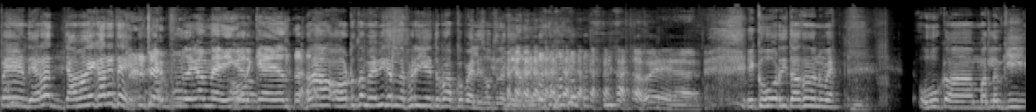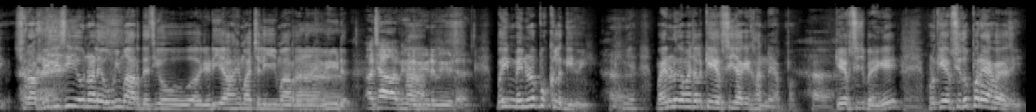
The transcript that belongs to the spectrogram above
ਭੈਣ ਦੇ ਯਾਰ ਜਾਵਾਂਗੇ ਕਾਹਦੇ ਤੇ? ਟੈਂਪੂ ਦੇ ਮੈਂ ਹੀ ਕਰਕੇ ਆ ਜਾਂਦਾ। ਹਾਂ ਆਟੋ ਤਾਂ ਮੈਂ ਵੀ ਕਰ ਲਾਂ ਫਿਰ ਇਹ ਤਾਂ ਆਪਕੋ ਪਹਿਲੇ ਸੋਚਣਾ ਚਾਹੀਦਾ ਓਏ ਯਾਰ। ਇੱਕ ਹੋਰ ਦੀ ਦੱਸਦਾ ਤੁਹਾਨੂੰ ਮੈਂ। ਉਹ ਮਤਲਬ ਕਿ ਸ਼ਰਾਬੀ ਵੀ ਸੀ ਉਹ ਨਾਲੇ ਉਹ ਵੀ ਮਾਰਦੇ ਸੀ ਉਹ ਜਿਹੜੀ ਆ ਹਿਮਾਚਲੀ ਮਾਰਦੇ ਨੇ ਵੀਡ ਅੱਛਾ ਵੀਡ ਵੀਡ ਵੀਡ ਬਈ ਮੈਨੂੰ ਨਾ ਭੁੱਖ ਲੱਗੀ ਹੋਈ। ਮੈਂ ਇਹਨੂੰ ਕਿਹਾ ਚਲ KFC ਜਾ ਕੇ ਖਾਣੇ ਆਪਾਂ। KFC 'ਚ ਬਹਿ ਗਏ। ਹੁਣ KFC ਤੋਂ ਭਰਿਆ ਹੋਇਆ ਸੀ।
